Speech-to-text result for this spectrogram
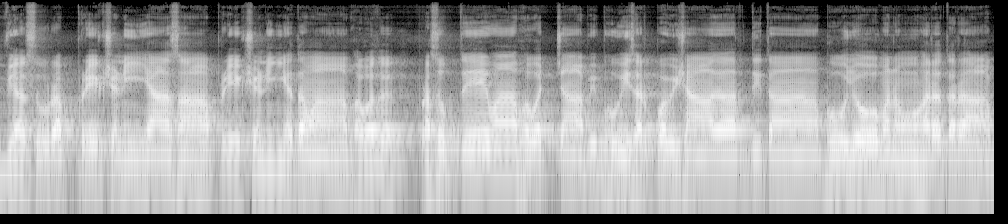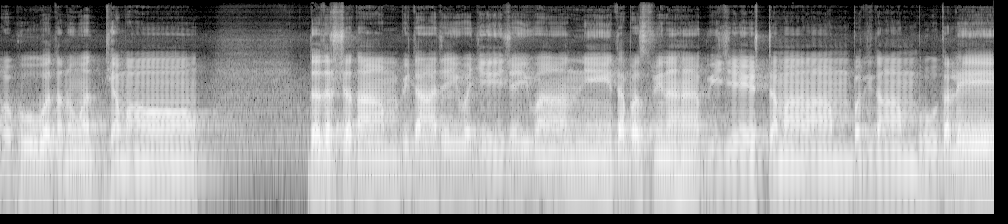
ವ್ಯಸುರಪ್ರೇಕ್ಷಣೀಯಾ ಸಾ ಪ್ರೇಕ್ಷಣೀಯತಮಾ ಭವತ್ ಪ್ರಸುಪ್ತೇ ವಾ ಭವಚ್ಚಾಪಿ ಭುವಿ ಸರ್ಪವಿಷಾದಾರ್ದಿತಾ ಭೂಯೋ ಮನೋಹರತರಾ ಬಭೂವ ತನುಮಧ್ಯಮಾ ददर्शतां पिता चैव ये चैवान्ये तपस्विनः विजेष्टमानां पतितां भूतले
